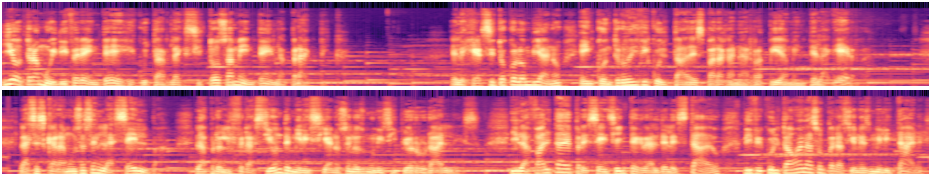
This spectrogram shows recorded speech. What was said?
y otra muy diferente ejecutarla exitosamente en la práctica. El ejército colombiano encontró dificultades para ganar rápidamente la guerra. Las escaramuzas en la selva, la proliferación de milicianos en los municipios rurales y la falta de presencia integral del Estado dificultaban las operaciones militares,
